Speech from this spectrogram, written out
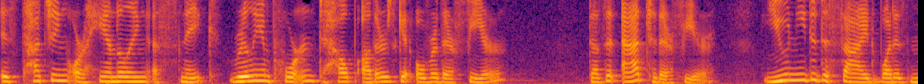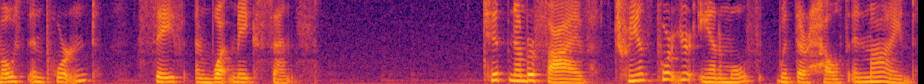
Is touching or handling a snake really important to help others get over their fear? Does it add to their fear? You need to decide what is most important safe, and what makes sense. Tip number five transport your animals with their health in mind.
